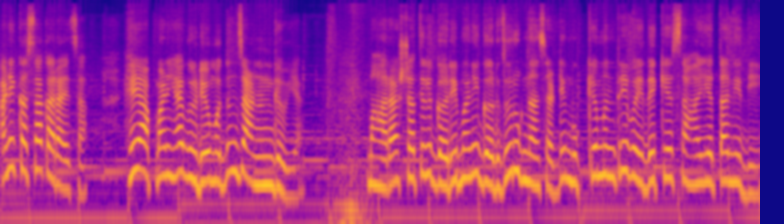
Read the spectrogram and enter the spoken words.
आणि कसा करायचा हे आपण ह्या व्हिडिओमधून जाणून घेऊया. महाराष्ट्रातील गरीब आणि गरजू रुग्णांसाठी मुख्यमंत्री वैद्यकीय सहाय्यता निधी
